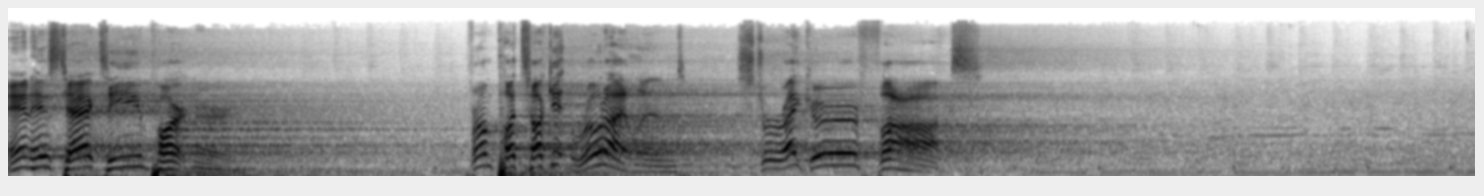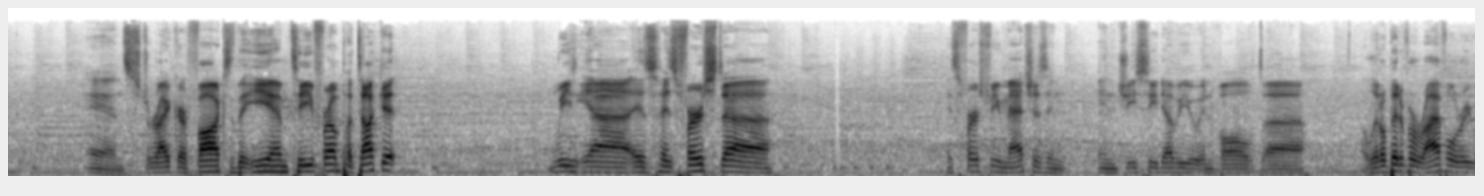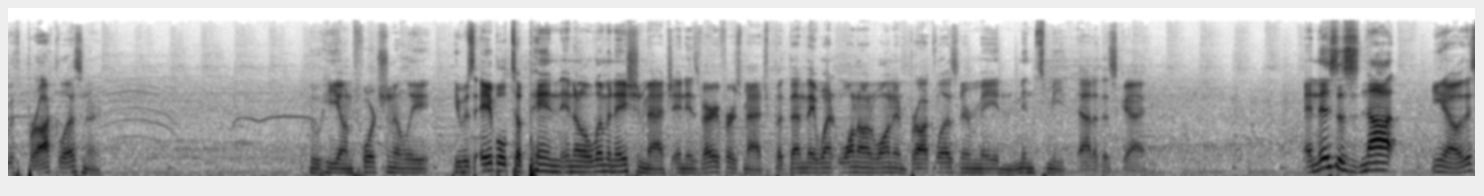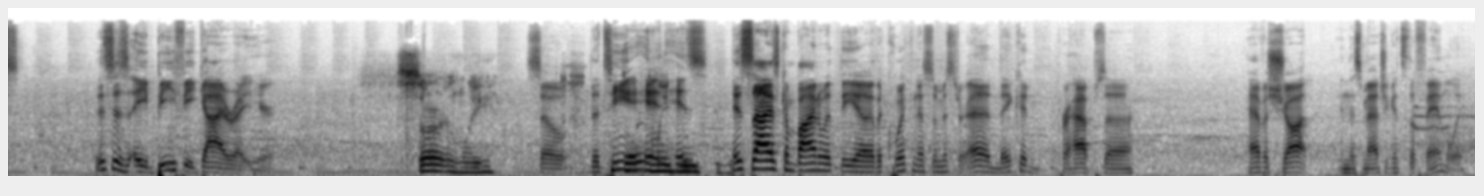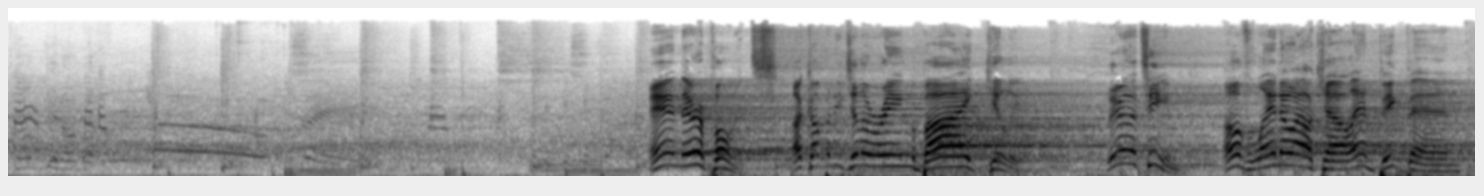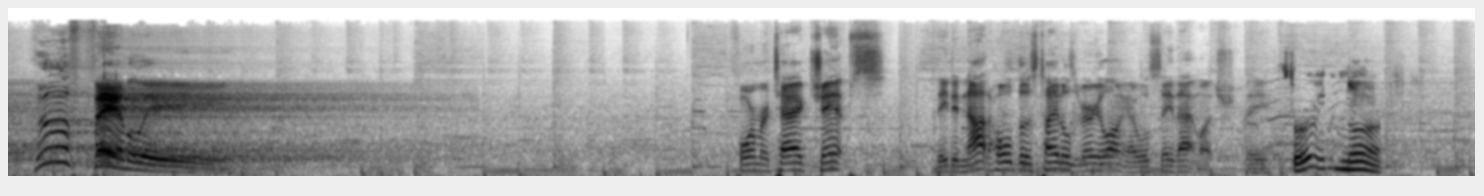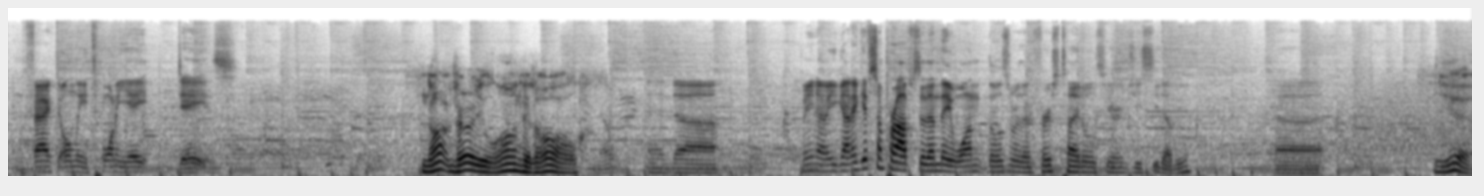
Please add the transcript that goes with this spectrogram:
And his tag team partner from Pawtucket, Rhode Island, Striker Fox. And Striker Fox, the EMT from Pawtucket. We uh, is his first uh, his first few matches in in GCW involved uh, a little bit of a rivalry with Brock Lesnar, who he unfortunately he was able to pin in an elimination match in his very first match, but then they went one on one and Brock Lesnar made mincemeat out of this guy. And this is not, you know, this this is a beefy guy right here. Certainly. So the team, Certainly his his size combined with the uh, the quickness of Mr. Ed, they could perhaps uh, have a shot in this match against the family. And their opponents, accompanied to the ring by Gilly. They're the team of Lando Alcal and Big Ben, the family. Former tag champs. They did not hold those titles very long, I will say that much. They, Certainly not. in fact, only 28 days. Not very long at all. Nope. And uh, but you know, you got to give some props to them. They won; those were their first titles here in GCW. Uh, Yeah.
